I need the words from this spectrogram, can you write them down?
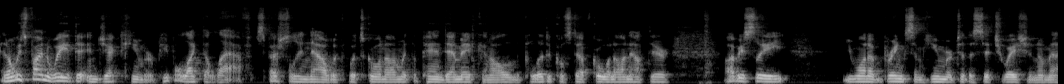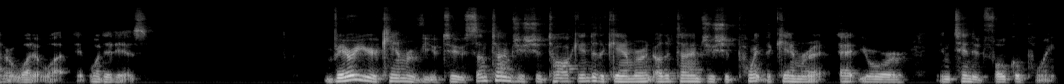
And always find a way to inject humor. People like to laugh, especially now with what's going on with the pandemic and all the political stuff going on out there. Obviously, you want to bring some humor to the situation, no matter what it what it, what it is. Vary your camera view too. Sometimes you should talk into the camera, and other times you should point the camera at your intended focal point.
